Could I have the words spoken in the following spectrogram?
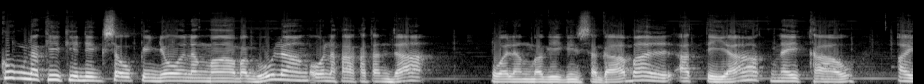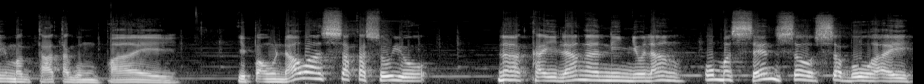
Kung nakikinig sa opinyon ng mga magulang o nakakatanda, walang magiging sagabal at tiyak na ikaw ay magtatagumpay. Ipaunawa sa kasuyo na kailangan ninyo ng umasenso sa buhay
